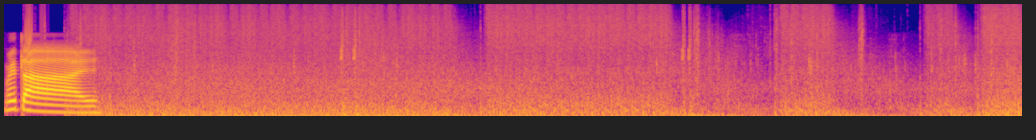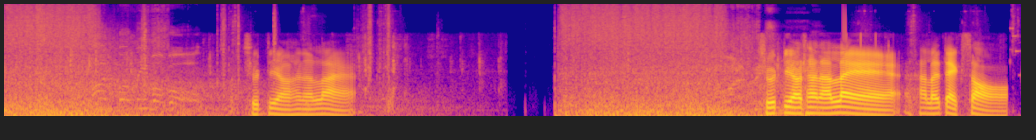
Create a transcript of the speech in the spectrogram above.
ไม่ตาย ชุดเดียวเท่านั้นแหละ ชุดเดียวเท่านั้นแหละห้าร้อยแตกสอง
